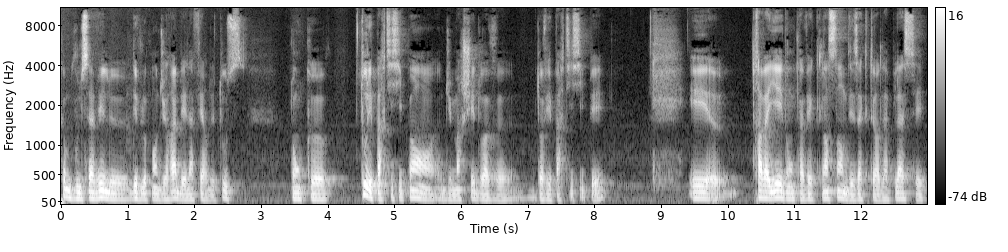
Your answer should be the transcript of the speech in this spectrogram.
Comme vous le savez, le développement durable est l'affaire de tous. Donc, euh, tous les participants du marché doivent, doivent y participer. Et euh, travailler donc avec l'ensemble des acteurs de la place est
